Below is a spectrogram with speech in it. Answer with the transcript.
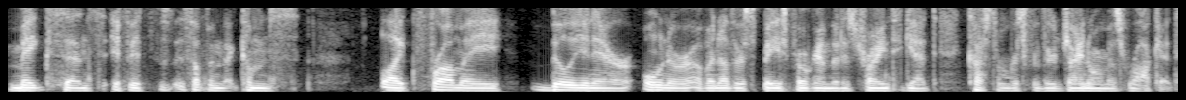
makes sense if it's something that comes like from a billionaire owner of another space program that is trying to get customers for their ginormous rocket.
